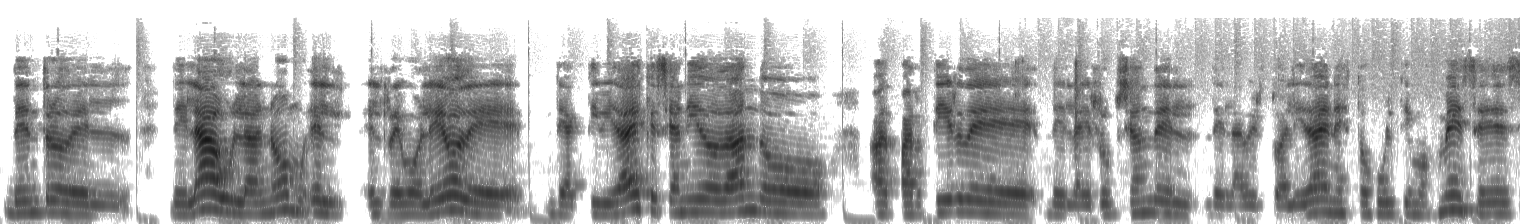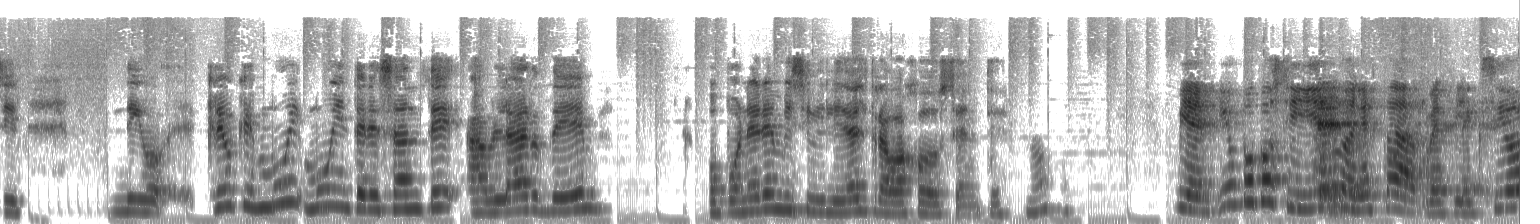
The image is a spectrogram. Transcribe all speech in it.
dentro del, aula, ¿no? El, revoleo de, actividades que se han ido dando a partir de, la irrupción de la virtualidad en estos últimos meses. Es decir, digo, creo que es muy, muy interesante hablar de o poner en visibilidad el trabajo docente, ¿no? Bien, y un poco siguiendo en esta reflexión,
